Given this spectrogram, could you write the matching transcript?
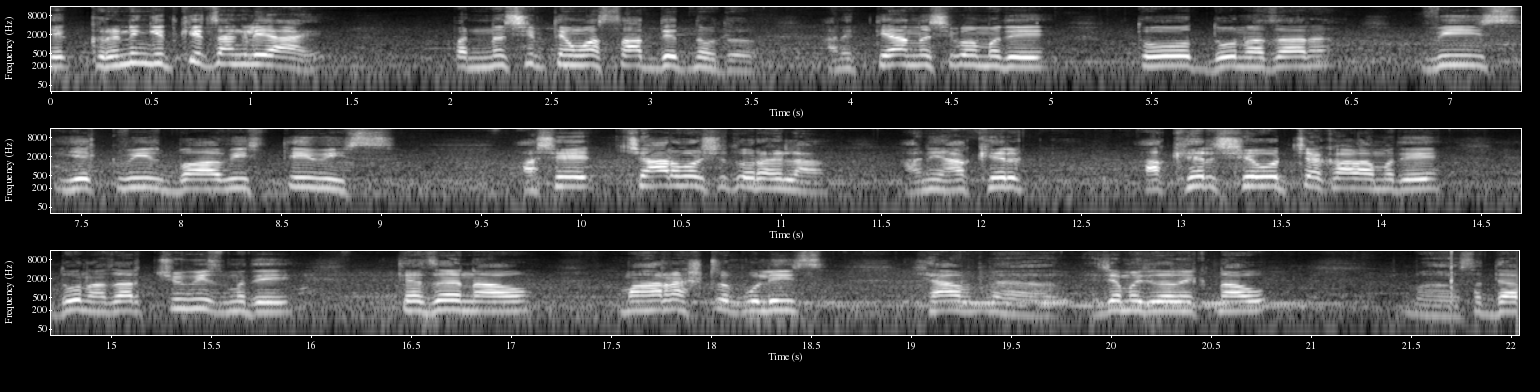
एक रनिंग इतकी चांगली आहे पण नशीब तेव्हा साथ देत नव्हतं. आणि त्या नशिबामध्ये तो दोन हजार वीस एकवीस बावीस तेवीस असे चार वर्ष तो राहिला. आणि अखेर अखेर शेवटच्या काळामध्ये दोन हजार चोवीसमध्ये त्याचं नाव महाराष्ट्र पोलीस ह्या ह्याच्यामध्ये एक नाव सध्या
